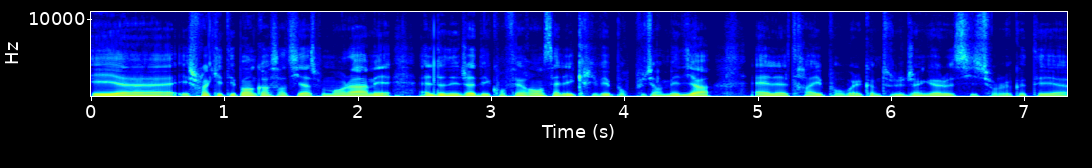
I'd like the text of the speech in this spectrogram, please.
Et, et, je crois qu'il n'était pas encore sorti à ce moment-là, mais elle donnait déjà des conférences elle écrivait pour plusieurs médias. Elle, travaille pour Welcome to the Jungle aussi sur le côté euh,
